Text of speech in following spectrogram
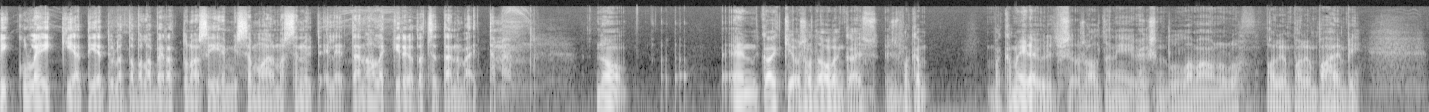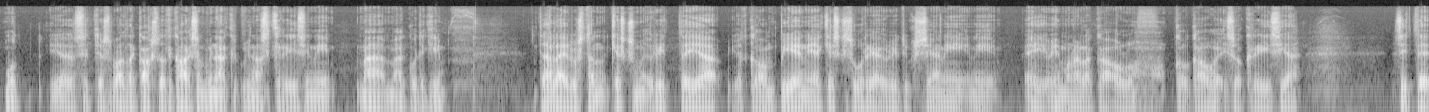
pikkuleikkiä tietyllä tavalla verrattuna siihen, missä maailmassa nyt eletään. Allekirjoitat se tämän väittämään? No en kaikki osalta ollenkaan. Vaikka vaikka meidän yrityksen osalta, niin 90-luvun lama on ollut paljon paljon pahempi. Mutta sitten jos vaaditaan 2008 finanssikriisi, niin mä, mä kuitenkin täällä edustan keskustelun yrittäjiä, jotka on pieniä ja keskisuuria yrityksiä, niin, niin ei, ei monellakaan ollut kauhean iso kriisiä. Sitten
